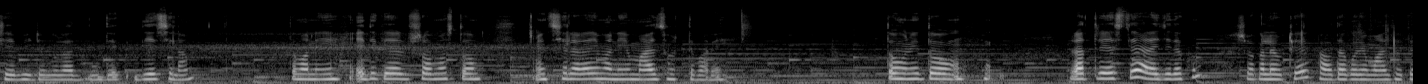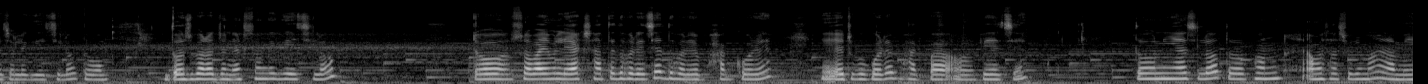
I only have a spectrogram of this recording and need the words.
সেই ভিডিওগুলো দিয়েছিলাম। তো মানে এদিকে সমস্ত ছেলেরাই মানে মাছ ধরতে পারে। তো উনি তো রাত্রে এসছে, আর এই যে দেখুন, সকালে উঠে খাওয়া দাওয়া করে মাছ ধরতে চলে গিয়েছিল। তো দশ বারো জন একসঙ্গে গিয়েছিল। তো সবাই মিলে একসাথে ধরেছে, ধরে ভাগ করে, এটুকু করে ভাগ পেয়েছে। তো নিয়ে আসলো তখন আমার শাশুড়ি মা আমি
